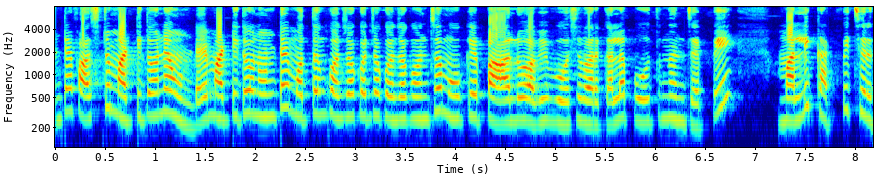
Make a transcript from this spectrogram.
అంటే ఫస్ట్ మట్టితోనే ఉండే మట్టితో ఉంటే మొత్తం కొంచెం కొంచెం కొంచెం కొంచెం ఊకే పాలు అవి పోసే వరకల్లా పోతుందని చెప్పి మళ్ళీ కట్టించారు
